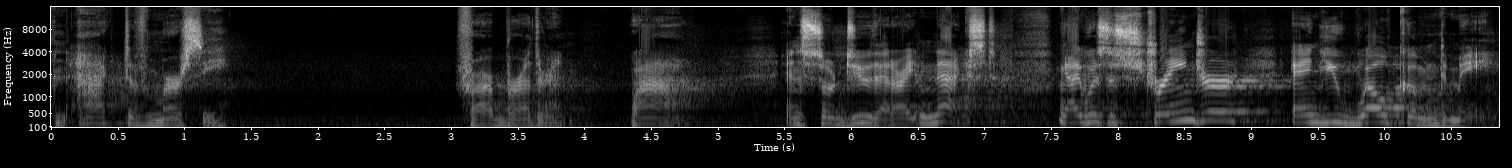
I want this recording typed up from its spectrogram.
an act of mercy for our brethren? Wow. And so do that. All right, next. I was a stranger and you welcomed me.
